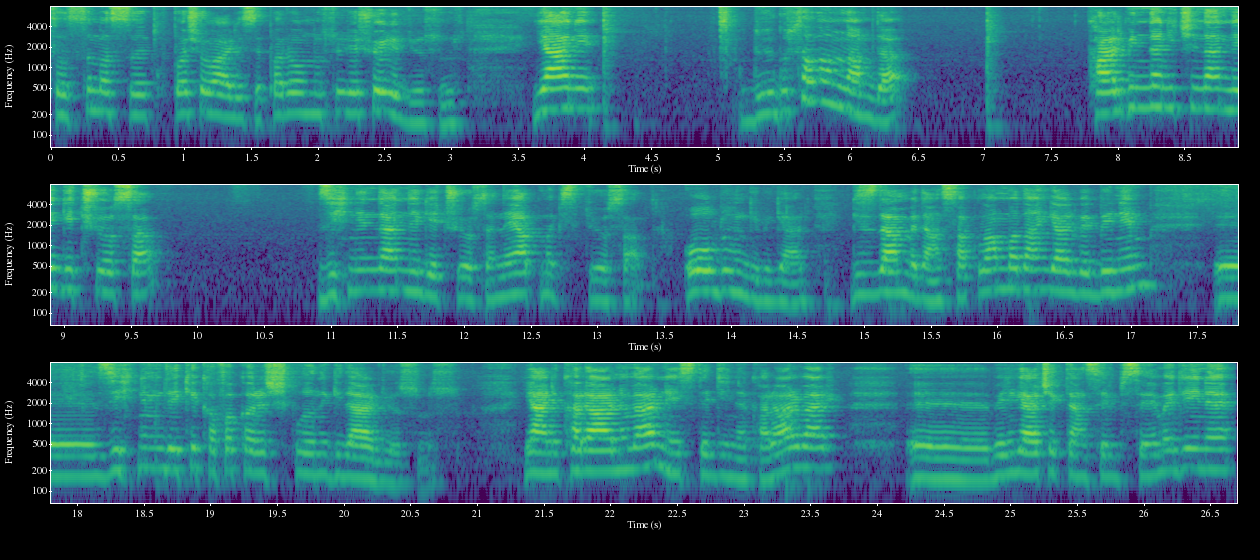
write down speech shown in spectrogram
tılsıması, kupa şövalyesi, para onlusuyla şöyle diyorsunuz. Yani duygusal anlamda kalbinden içinden ne geçiyorsa zihninden ne geçiyorsa, ne yapmak istiyorsan olduğun gibi gel. Gizlenmeden, saklanmadan gel ve benim e, zihnimdeki kafa karışıklığını gider diyorsunuz. Yani kararını ver, ne istediğine karar ver. E, beni gerçekten sevip sevmediğine,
